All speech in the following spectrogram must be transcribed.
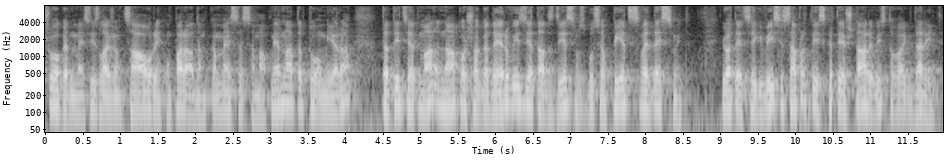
šogad mēs izlaižam cauri un parādām, ka mēs esam apmierināti ar to mierā, tad ticiet man, nākošā gada Eirovīzijā tādas dziesmas būs jau piecas vai desmit. Jo attiecīgi visi sapratīs, ka tieši tā arī visu to vajag darīt.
